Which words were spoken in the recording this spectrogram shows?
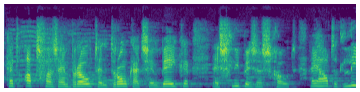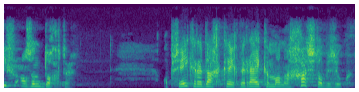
Het at van zijn brood en dronk uit zijn beker en sliep in zijn schoot. Hij had het lief als een dochter. Op zekere dag kreeg de rijke man een gast op bezoek.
